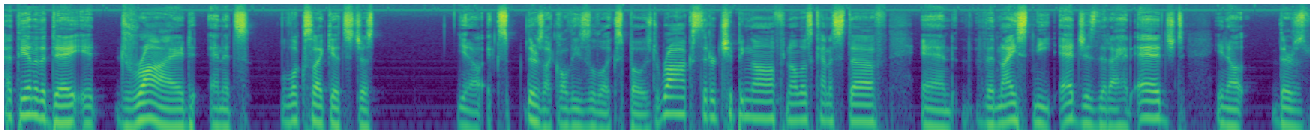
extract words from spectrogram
at the end of the day, it dried and it's looks like it's just, you know, ex- there's like all these little exposed rocks that are chipping off and all this kind of stuff. And the nice, neat edges that I had edged, you know, there's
